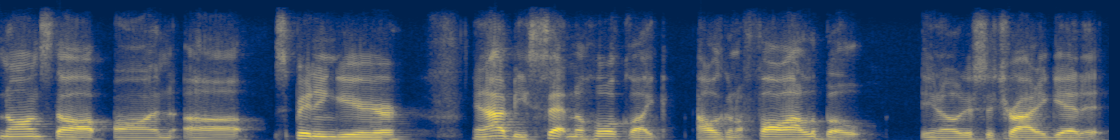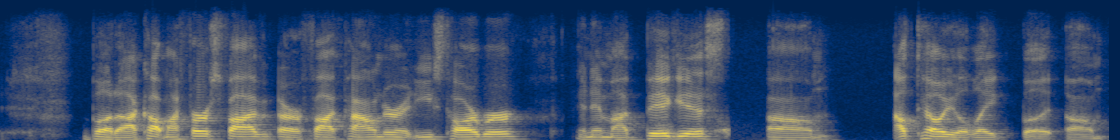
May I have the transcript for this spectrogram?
nonstop on uh, spinning gear, and I'd be setting a hook like I was gonna fall out of the boat, you know, just to try to get it. But uh, I caught my first five or five pounder at East Harbor, and then my biggest, um, I'll tell you the lake, but um,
